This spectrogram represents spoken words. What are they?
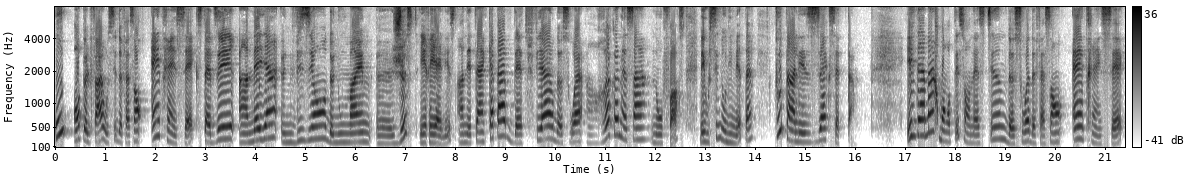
Ou on peut le faire aussi de façon intrinsèque, c'est-à-dire en ayant une vision de nous-mêmes euh, juste et réaliste, en étant capable d'être fier de soi, en reconnaissant nos forces, mais aussi nos limites. Hein tout en les acceptant. Évidemment, remonter son estime de soi de façon intrinsèque,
